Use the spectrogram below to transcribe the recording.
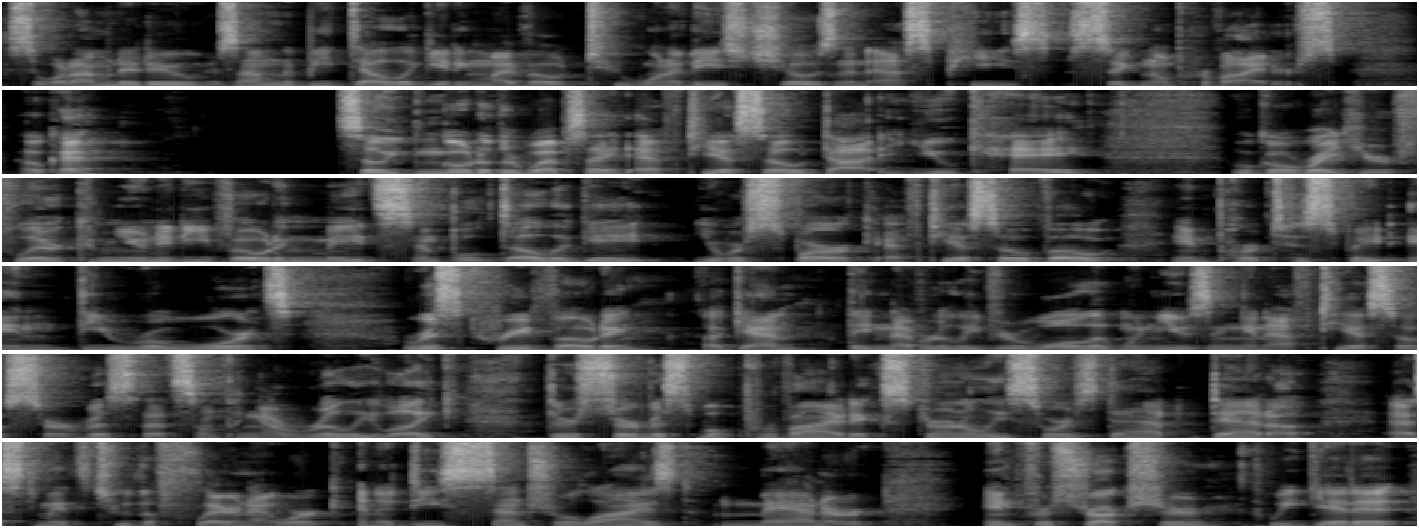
So what I'm going to do is I'm going to be delegating my vote to one of these chosen SPs, signal providers. Okay? So you can go to their website, ftso.uk. We'll go right here. Flare Community Voting Made Simple. Delegate your Spark FTSO vote and participate in the rewards. Risk-free voting. Again, they never leave your wallet when using an FTSO service. That's something I really like. Their service will provide externally sourced data estimates to the Flare network in a decentralized manner. Infrastructure, we get it.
